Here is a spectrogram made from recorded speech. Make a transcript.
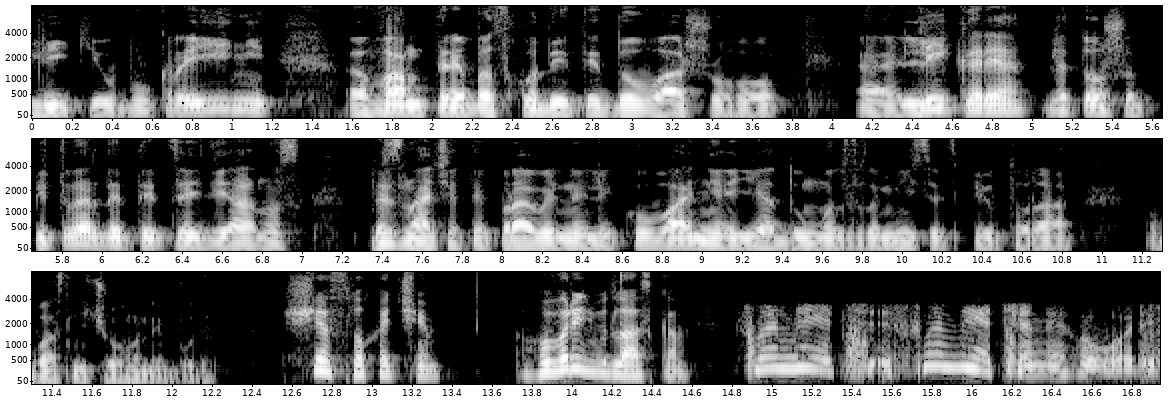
ліки в Україні. Вам треба сходити до вашого е, лікаря для того, щоб підтвердити цей діагноз, призначити правильне лікування. Я думаю, за місяць-півтора у вас нічого не буде. Ще слухачі. Говоріть, будь ласка. Хмельниччини говорить.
